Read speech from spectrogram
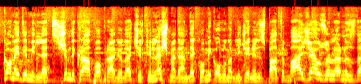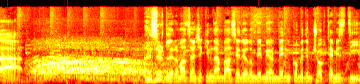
komedi millet. Şimdi Kral Pop Radyo'da çirkinleşmeden de komik olunabileceğiniz ispatı Bay J huzurlarınızda. Özür dilerim az önce kimden bahsediyordum bilmiyorum. Benim komedim çok temiz değil.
